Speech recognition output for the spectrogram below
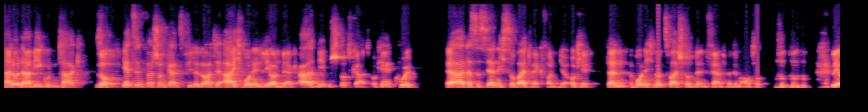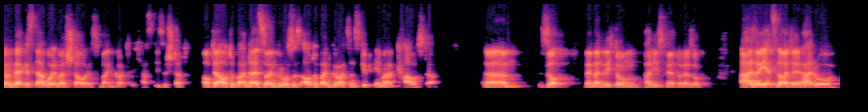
Hallo Nabi, guten Tag. So, jetzt sind wir schon ganz viele Leute. Ah, ich wohne in Leonberg. Ah, neben Stuttgart. Okay, cool. Ja, das ist ja nicht so weit weg von hier. Okay, dann wohne ich nur zwei Stunden entfernt mit dem Auto. Leonberg ist da, wo immer Stau ist. Mein Gott, ich hasse diese Stadt. Auf der Autobahn, da ist so ein großes Autobahnkreuz und es gibt immer Chaos da. Ähm, so, wenn man Richtung Paris fährt oder so. Also jetzt Leute, hallo,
